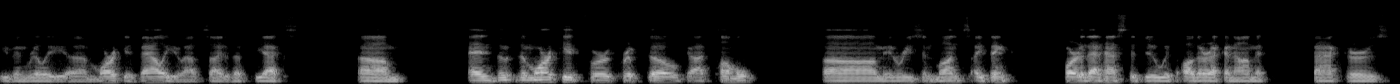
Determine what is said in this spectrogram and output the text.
even really uh, market value outside of FTX. Um, and the, the market for crypto got pummeled um, in recent months. I think part of that has to do with other economic factors,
